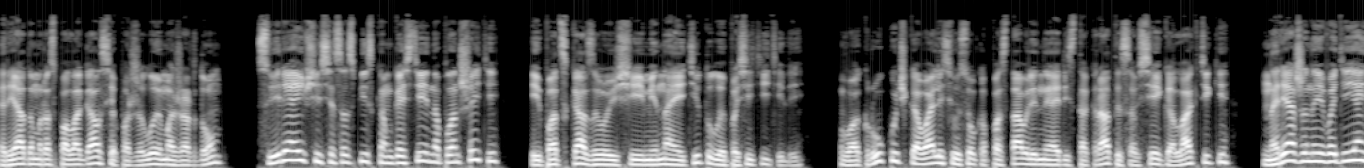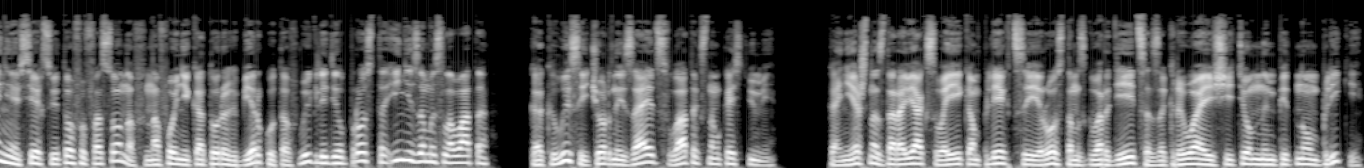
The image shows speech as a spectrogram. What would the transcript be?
Рядом располагался пожилой мажордом, сверяющийся со списком гостей на планшете и подсказывающий имена и титулы посетителей. Вокруг кучковались высокопоставленные аристократы со всей галактики, Наряженные в одеяния всех цветов и фасонов, на фоне которых Беркутов выглядел просто и незамысловато, как лысый черный заяц в латексном костюме. Конечно, здоровяк своей комплекцией ростом с гвардейца, закрывающий темным пятном блики,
